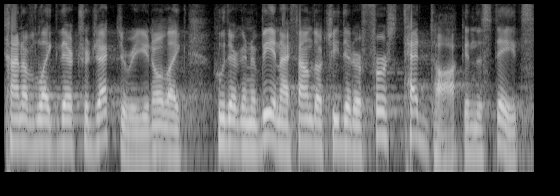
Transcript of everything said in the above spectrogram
kind of like their trajectory, you know, like who they're going to be. And I found out she did her first TED talk in the States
